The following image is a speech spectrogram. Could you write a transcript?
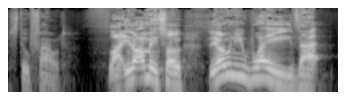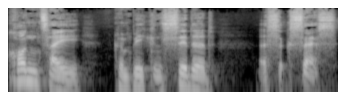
still fouled. Like you know what I mean. So the only way that Conte can be considered a success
